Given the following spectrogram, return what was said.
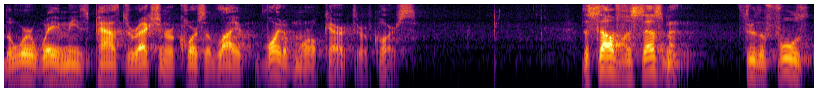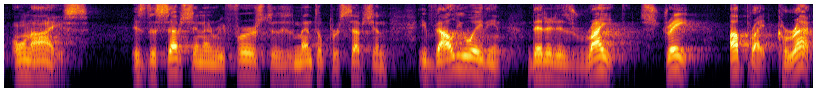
The word way means path, direction, or course of life, void of moral character, of course. The self assessment through the fool's own eyes is deception and refers to his mental perception, evaluating that it is right, straight, upright, correct.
